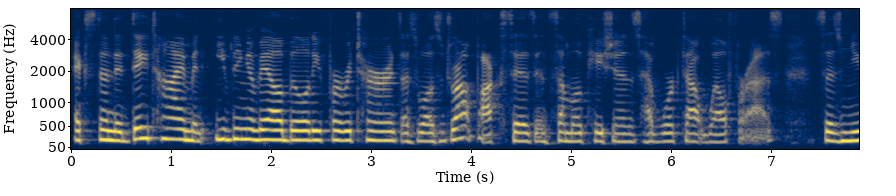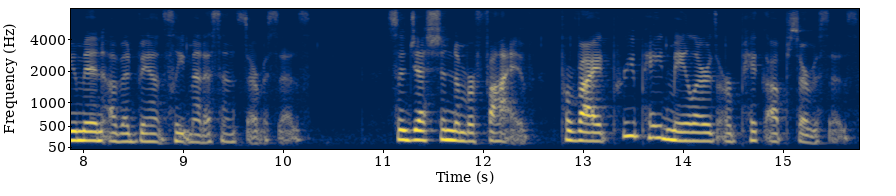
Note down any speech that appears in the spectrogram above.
Extended daytime and evening availability for returns, as well as drop boxes in some locations, have worked out well for us, says Newman of Advanced Sleep Medicine Services. Suggestion number five provide prepaid mailers or pickup services.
